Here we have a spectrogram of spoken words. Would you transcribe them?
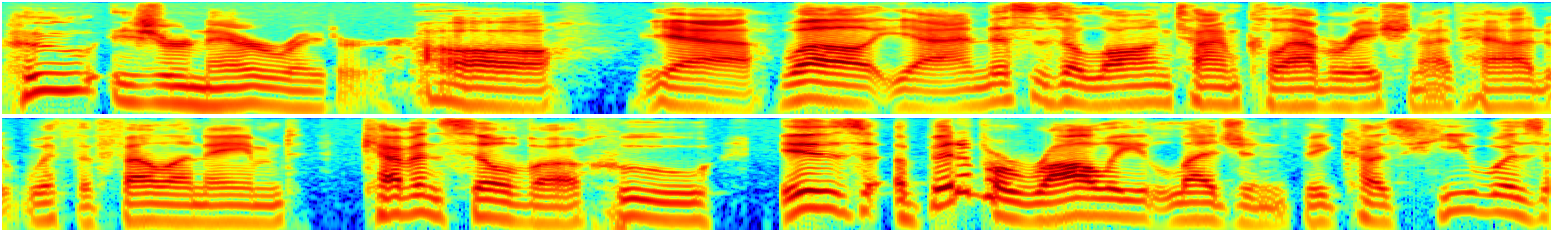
who is your narrator? Oh, yeah. Well, yeah. And this is a long time collaboration I've had with a fella named Kevin Silva, who is a bit of a Raleigh legend because he was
